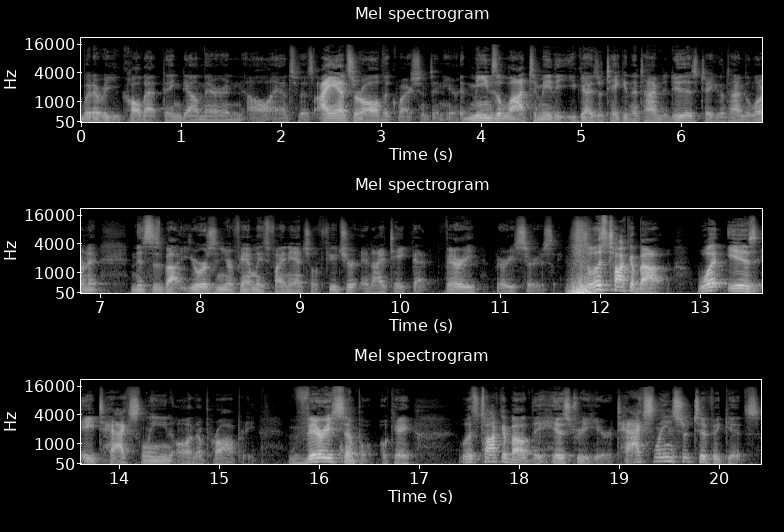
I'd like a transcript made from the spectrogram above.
whatever you call that thing down there and I'll answer this. I answer all the questions in here. It means a lot to me that you guys are taking the time to do this, taking the time to learn it. And this is about yours and your family's financial future and I take that very, very seriously. So let's talk about what is a tax lien on a property. Very simple, okay? Let's talk about the history here. Tax lien certificates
